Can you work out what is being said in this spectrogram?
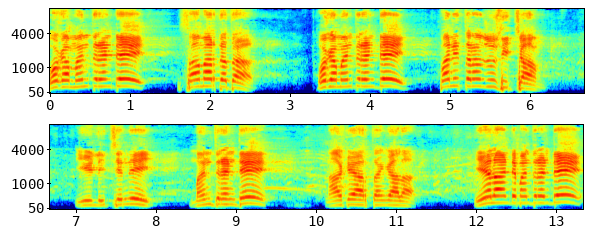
ఒక మంత్రి అంటే సమర్థత ఒక మంత్రి అంటే పనితనం చూసి ఇచ్చాం. వీళ్ళు ఇచ్చింది మంత్రి అంటే నాకే అర్థం కాల. ఎలాంటి మంత్రి అంటే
